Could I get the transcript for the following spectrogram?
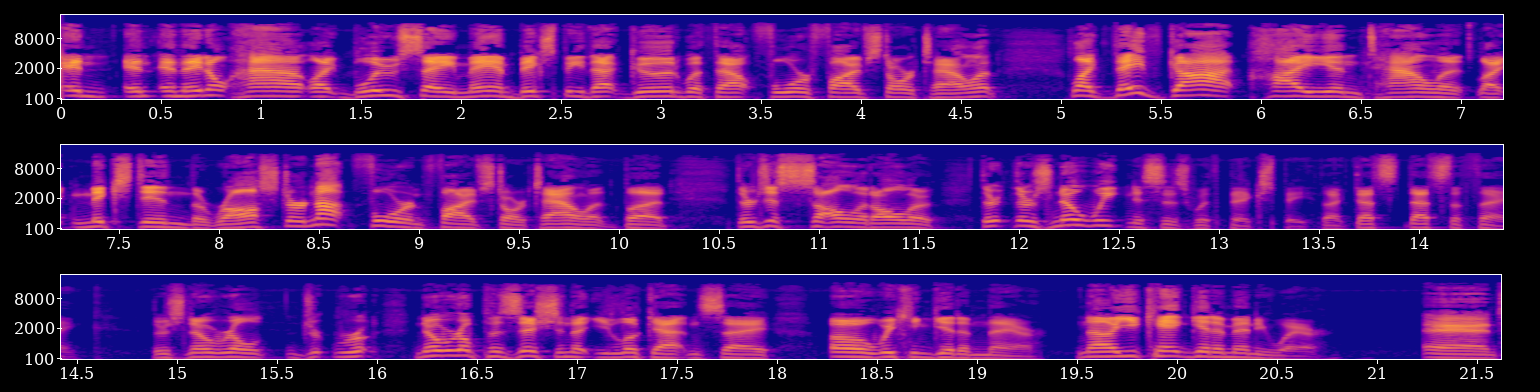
and, and and they don't have like Blues say, man, Bixby that good without four or five star talent. Like they've got high end talent like mixed in the roster, not four and five star talent, but they're just solid all over. There, there's no weaknesses with Bixby. Like that's that's the thing. There's no real no real position that you look at and say, "Oh, we can get him there." No, you can't get him anywhere. And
